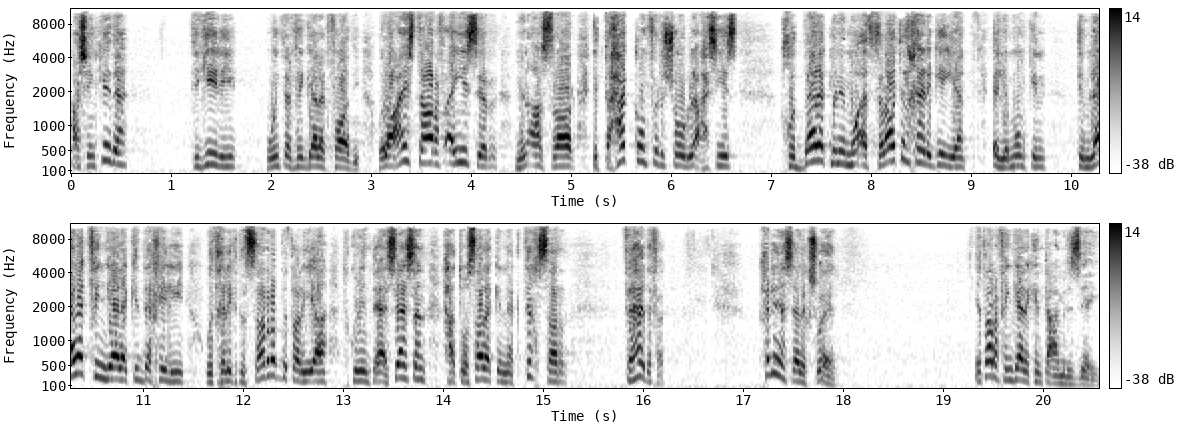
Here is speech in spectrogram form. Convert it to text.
عشان كده تجي لي وانت فنجانك فاضي. ولو عايز تعرف أي سر من أسرار التحكم في الشعور والأحاسيس خد بالك من المؤثرات الخارجية اللي ممكن تملى لك فنجانك الداخلي وتخليك تتصرف بطريقة تكون أنت أساسا هتوصلك إنك تخسر في هدفك. خليني أسألك سؤال. يا ترى فنجانك أنت عامل إزاي؟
